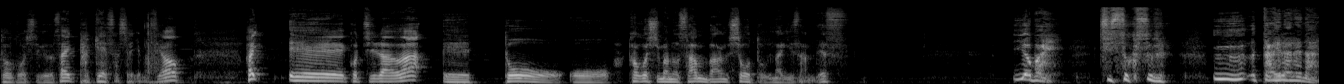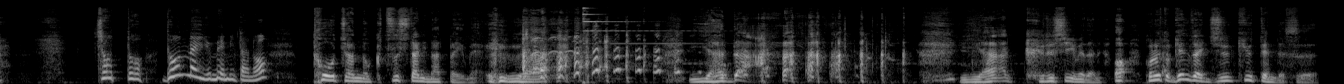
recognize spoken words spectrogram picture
投稿してください。竹差し上げますよ。はい、えー、こちらはえーっとお鹿児島の3番ショートうなぎさんです。やばい。窒息する。うー耐えられない。ちょっとどんな夢見たの？父ちゃんの靴下になった夢。うわやだ。いや苦しい夢だね。あこの人現在19点です。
